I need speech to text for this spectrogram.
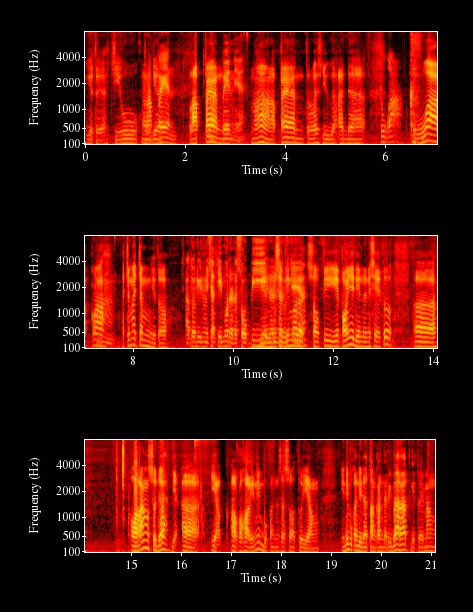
gitu ya ciu kemudian Lapen, lapen, Lapen ya. nah lapen terus juga ada tua. tuak lah Hmm. macem-macem gitu Atau di Indonesia Timur ada Shopee di Indonesia Timur ya. Shopee ya pokoknya di Indonesia itu eh, orang sudah eh, ya alkohol ini bukan sesuatu yang ini bukan didatangkan dari barat gitu emang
